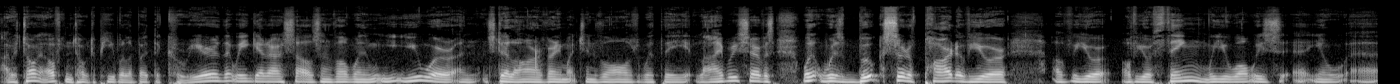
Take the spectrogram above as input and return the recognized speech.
I was talking. I often talk to people about the career that we get ourselves involved with. You were and still are very much involved with the library service. Was books sort of part of your of your of your thing? Were you always, uh, you know, uh,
